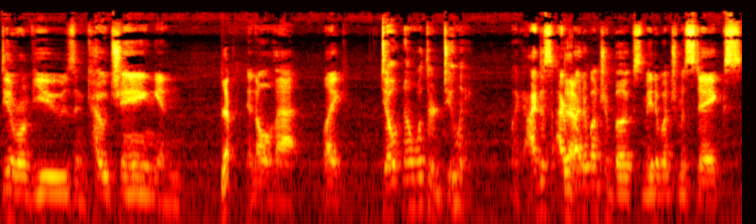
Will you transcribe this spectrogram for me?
deal reviews and coaching and yep. and all that like don't know what they're doing like i just i yeah. read a bunch of books made a bunch of mistakes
